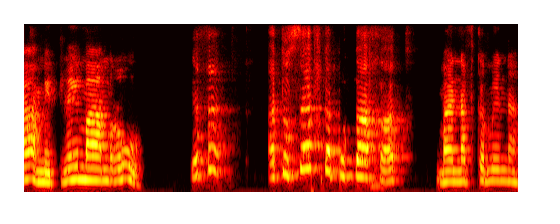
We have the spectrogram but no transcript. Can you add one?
אה, מפני מה אמרו? יפה. התוספתא פותחת מה נפקא מינה?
